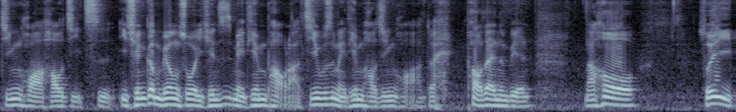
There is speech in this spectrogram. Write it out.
金华好几次，以前更不用说，以前是每天跑啦，几乎是每天跑金华，对，泡在那边。然后，所以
